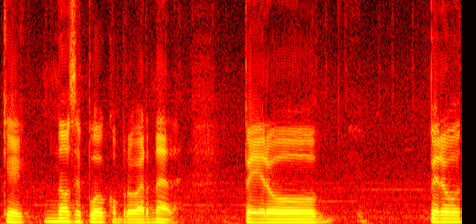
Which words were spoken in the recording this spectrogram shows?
Que no se pudo comprobar nada. Pero pero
